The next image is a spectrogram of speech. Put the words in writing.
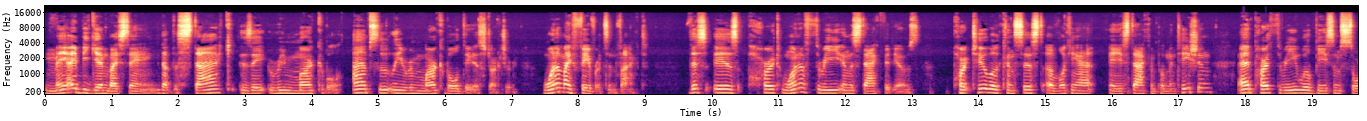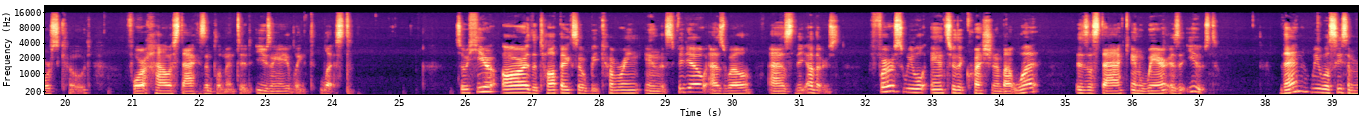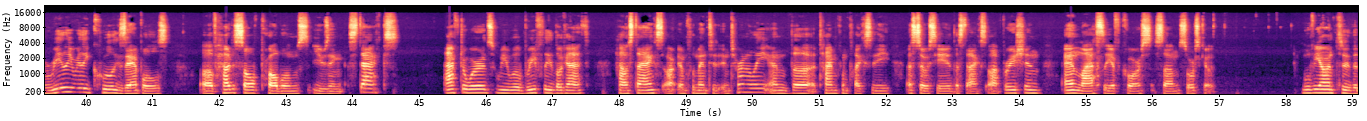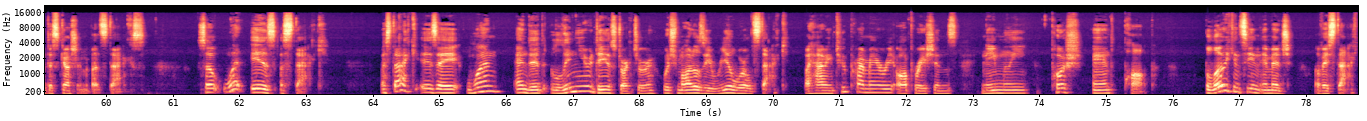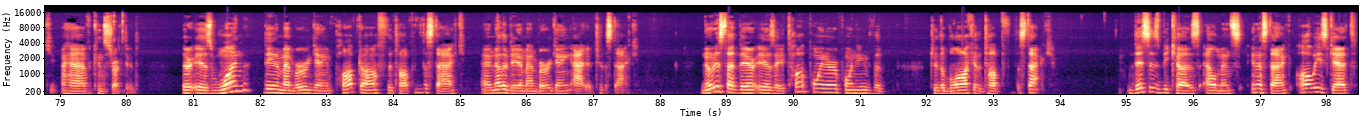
May I begin by saying that the stack is a remarkable, absolutely remarkable data structure. One of my favorites, in fact. This is part one of three in the stack videos. Part two will consist of looking at a stack implementation, and part three will be some source code for how a stack is implemented using a linked list. So here are the topics that we'll be covering in this video as well as the others. First, we will answer the question about what is a stack and where is it used. Then we will see some really, really cool examples of how to solve problems using stacks. Afterwards, we will briefly look at how stacks are implemented internally and the time complexity associated with the stacks operation and lastly, of course, some source code. Moving on to the discussion about stacks. So what is a stack? A stack is a one-ended linear data structure which models a real-world stack by having two primary operations, namely push and pop. Below you can see an image of a stack I have constructed. There is one data member getting popped off the top of the stack and another data member getting added to the stack. Notice that there is a top pointer pointing to the, to the block at the top of the stack. This is because elements in a stack always get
